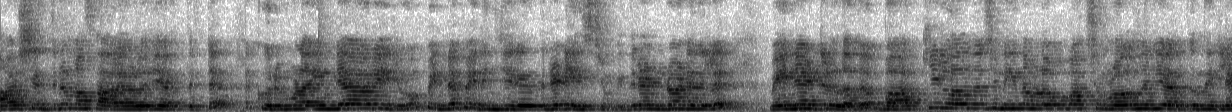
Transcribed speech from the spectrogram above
ആവശ്യത്തിന് മസാലകൾ ചേർത്തിട്ട് കുരുമുളകിന്റെ ആ ഒരു എരിവും പിന്നെ പെരിഞ്ജീരകത്തിന്റെ ടേസ്റ്റും ഇത് രണ്ടുമാണ് ഇതിൽ മെയിൻ ആയിട്ടുള്ളത്. ബാക്കിയുള്ളതെന്ന് വെച്ചിട്ടുണ്ടെങ്കിൽ നമ്മൾ പച്ചമുളകൊന്നും ചേർക്കുന്നില്ല.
